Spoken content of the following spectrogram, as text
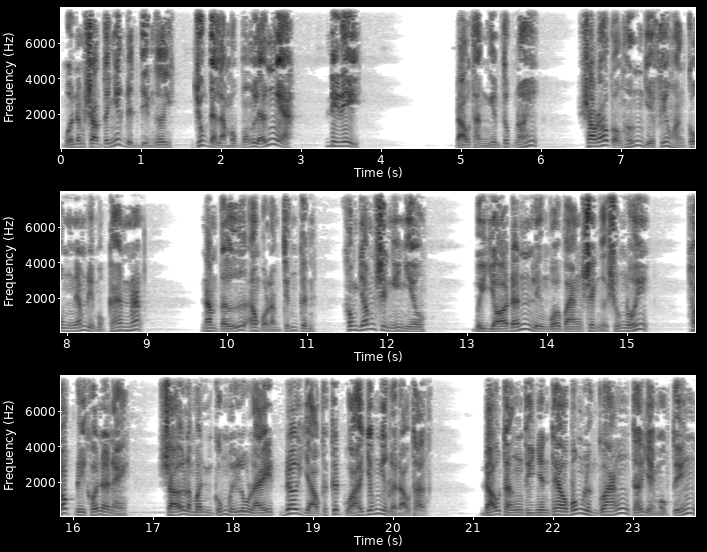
10 năm sau ta nhất định tìm ngươi, chúng ta làm một món lớn nha. Đi đi. Đạo thần nghiêm túc nói, sau đó còn hướng về phía hoàng cung ném đi một cái ánh mắt. Nam tử áo bào làm chấn kinh, không dám suy nghĩ nhiều, bị dọ đến liền vội vàng xoay người xuống núi, thoát đi khỏi nơi này, sợ là mình cũng bị lưu lại rơi vào cái kết quả giống như là đạo thần. Đạo thần thì nhìn theo bóng lưng của hắn thở dài một tiếng.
